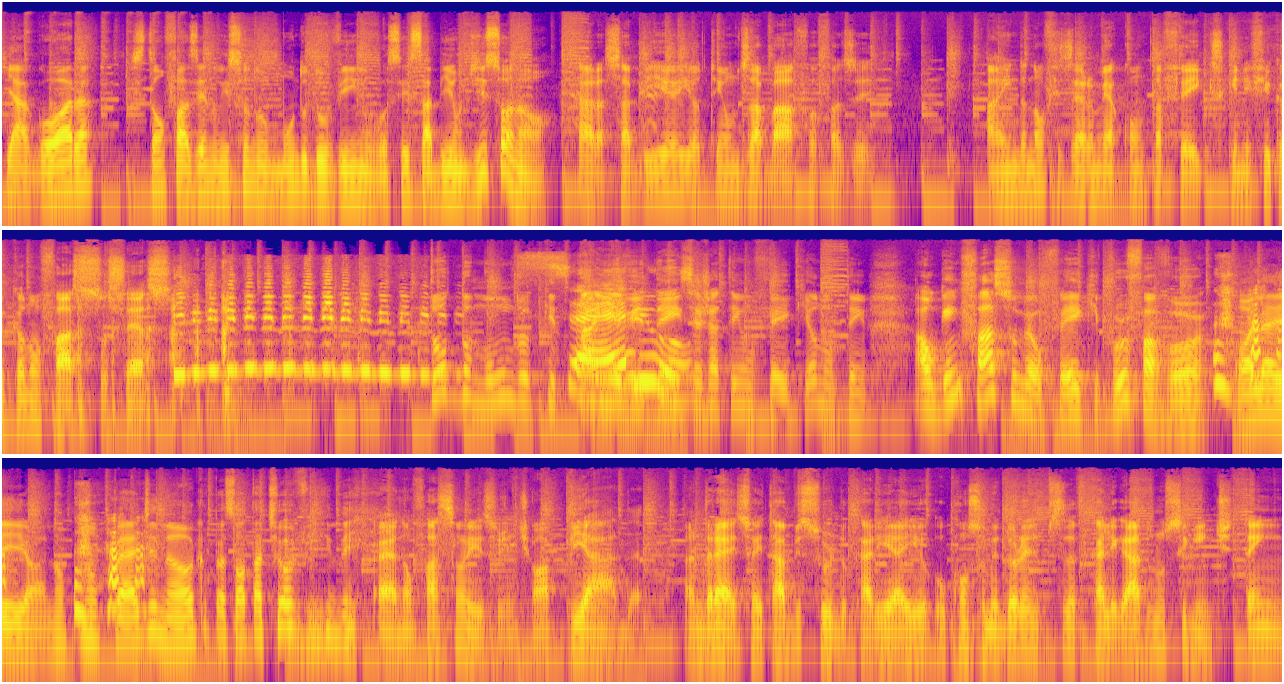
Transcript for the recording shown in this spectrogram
que agora estão fazendo isso no mundo do vinho. Vocês sabiam disso ou não? Cara, sabia e eu tenho um desabafo a fazer. Ainda não fizeram minha conta fake, significa que eu não faço sucesso. Todo mundo que tá em Sério? evidência já tem um fake. Eu não tenho. Alguém faça o meu fake, por favor. Olha aí, ó, não, não pede não que o pessoal tá te ouvindo, hein? É, não façam isso, gente. É uma piada. André, isso aí tá absurdo, cara. E aí o consumidor ele precisa ficar ligado no seguinte: tem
